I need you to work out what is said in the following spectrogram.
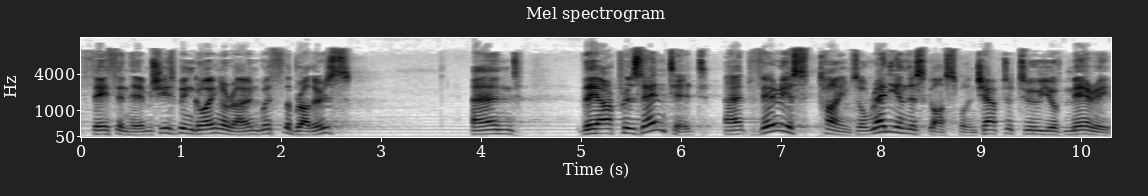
faith in him. She's been going around with the brothers, and they are presented at various times already in this gospel. In chapter 2, you have Mary.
